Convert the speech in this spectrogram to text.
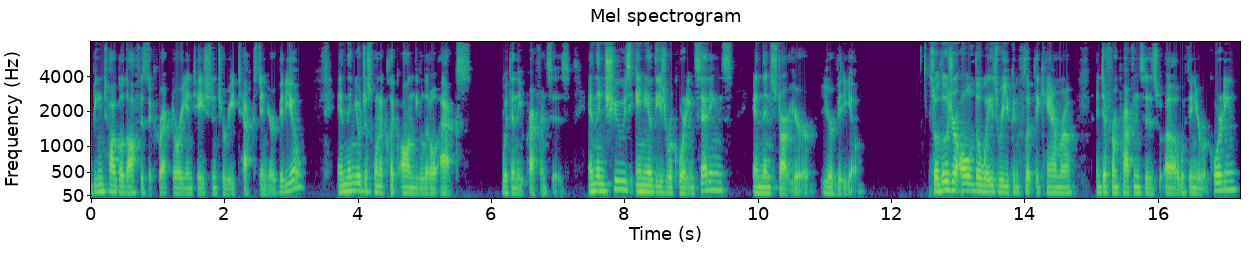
being toggled off is the correct orientation to read text in your video. And then you'll just want to click on the little X within the preferences and then choose any of these recording settings and then start your, your video. So those are all of the ways where you can flip the camera and different preferences uh, within your recording.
